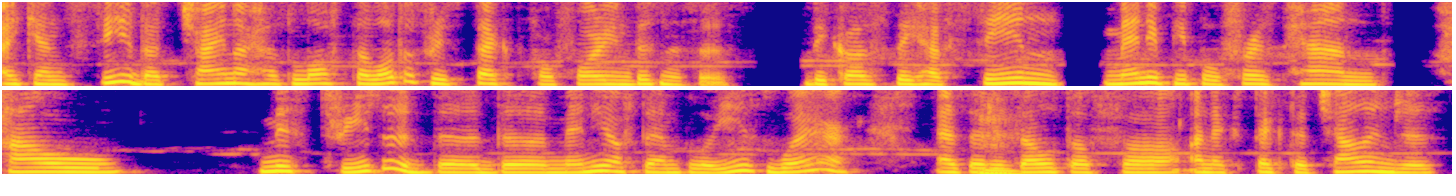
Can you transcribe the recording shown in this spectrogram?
I can see that China has lost a lot of respect for foreign businesses because they have seen many people firsthand how mistreated the, the many of the employees were as a mm. result of uh, unexpected challenges.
